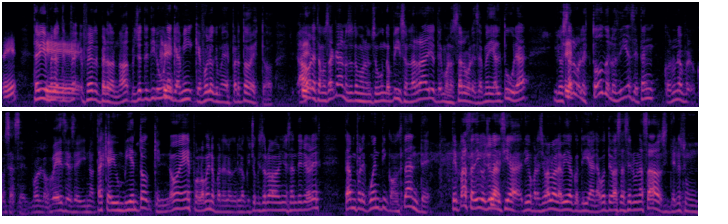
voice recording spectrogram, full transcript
¿Sí? Está bien, pero Eh, te- Fer, perdón, ¿no? Yo te tiro sí. una que a mí, que fue lo que me despertó esto. Ahora estamos acá, nosotros estamos en un segundo piso en la radio, tenemos los árboles a media altura, y los Sí. árboles todos los días están con una cosa, vos los ves o sea, y notás que hay un viento que no es, por lo menos para lo, que- lo que yo observaba años anteriores, tan frecuente y constante. Te pasa, digo, yo le Claro. decía, digo, para llevarlo a la vida cotidiana, vos te vas a hacer un asado, si tenés un,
